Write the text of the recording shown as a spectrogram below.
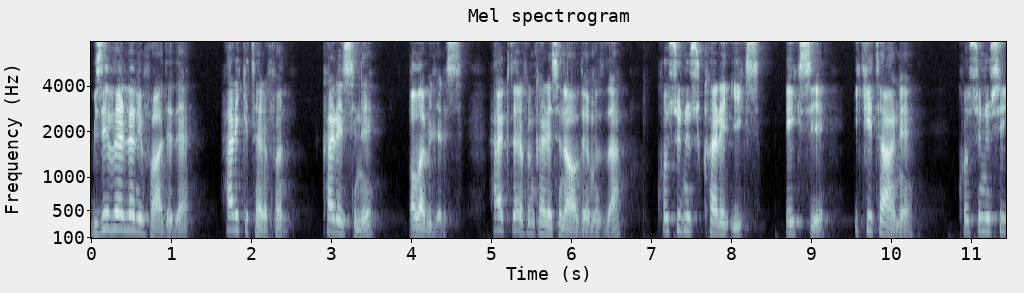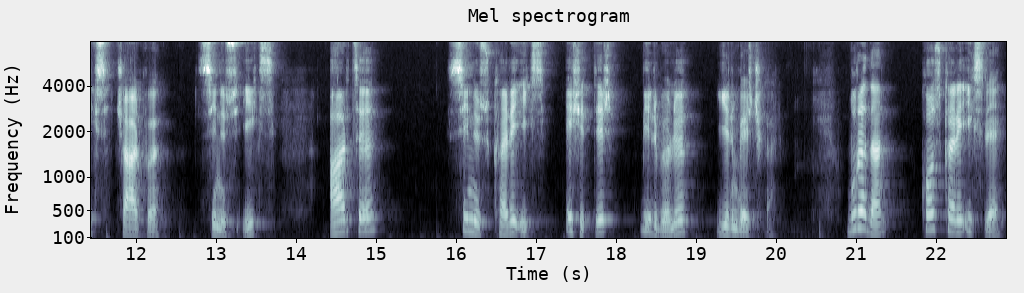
Bize verilen ifadede her iki tarafın karesini alabiliriz. Her iki tarafın karesini aldığımızda kosinüs kare x eksi 2 tane kosinüs x çarpı sinüs x artı sinüs kare x eşittir 1 bölü 25 çıkar. Buradan kos kare x ile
